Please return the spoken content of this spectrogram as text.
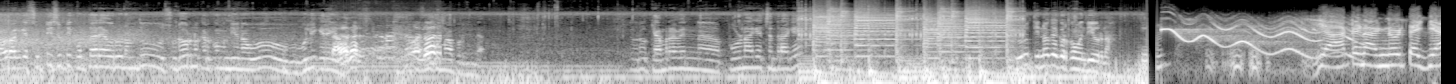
ಅವ್ರು ಹಂಗೆ ಸುಟ್ಟಿ ಸುಟ್ಟಿ ಕೊಡ್ತಾರೆ ಅವರು ನಮ್ದು. ಸುಡೋರ್ನ ಕರ್ಕೊಂಡ್ ಬಂದಿವಿ ನಾವು ಹುಲಿಕೆರೆ. ತಿಮ್ಮಾಪುರದಿಂದ ಇವರು ಕ್ಯಾಮ್ರಾಮನ್ ಪೂರ್ಣಾಗೆ ಚಂದ್ರಾಗೆ. ಇವರು ತಿನ್ನೋಕೆ ಕರ್ಕೊಂಡ್ ಬಂದಿ ಇವ್ರನ್ನ. ಯಾಕಣ್ಣ ಹಂಗ್ ನೋಡ್ತಾ ಇದ್ಯಾ?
